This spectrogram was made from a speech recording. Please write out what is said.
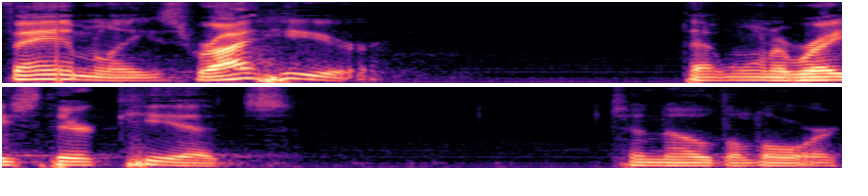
families right here that want to raise their kids to know the Lord.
